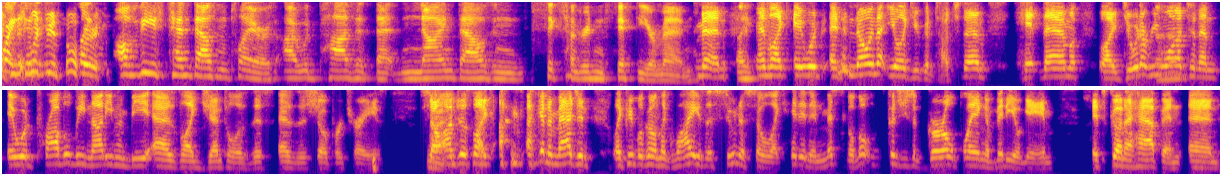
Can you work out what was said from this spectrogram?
Right, would be the Like of these ten thousand players, I would posit that nine thousand six hundred and fifty are men. men Like, and like it would and knowing that you like you could touch them hit them like do whatever you Uh-huh. want to them it would probably not even be as like gentle as this as this show portrays so Right. i'm just like i can imagine like people going like why is asuna so like hidden and mystical no because she's a girl playing a video game it's gonna happen and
